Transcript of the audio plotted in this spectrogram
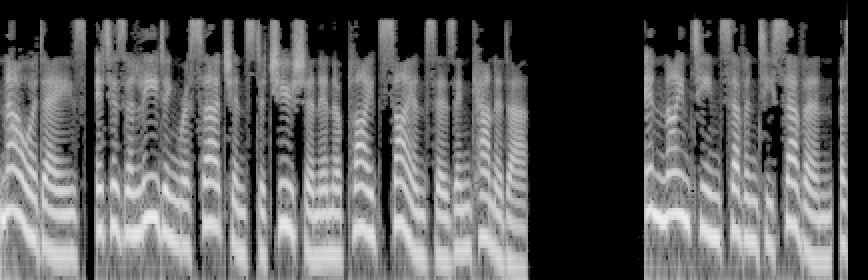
Nowadays, it is a leading research institution in applied sciences in Canada. In 1977, a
